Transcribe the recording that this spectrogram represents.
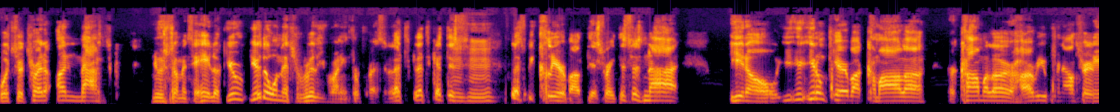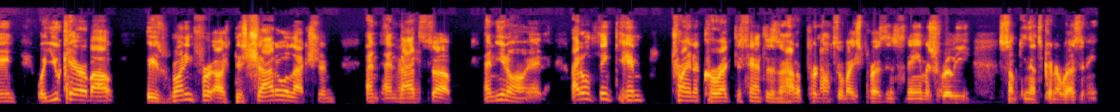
was to try to unmask Newsom and say, "Hey, look, you're you're the one that's really running for president. Let's let's get this. Mm-hmm. Let's be clear about this, right? This is not." You know, you, you don't care about Kamala or Kamala or however you pronounce her name. What you care about is running for uh, this shadow election, and and right. that's uh, and you know, I don't think him trying to correct DeSantis on how to pronounce the vice president's name is really something that's going to resonate.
